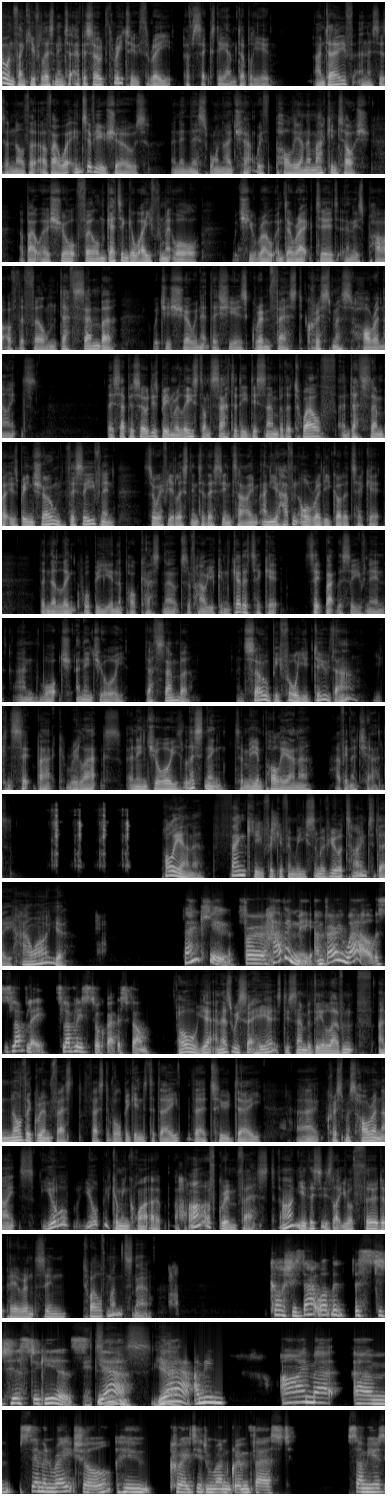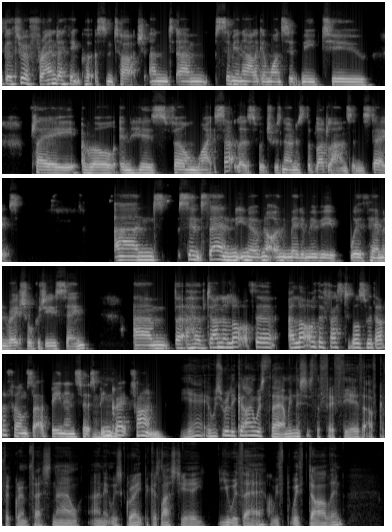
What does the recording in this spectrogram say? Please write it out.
Hello, and thank you for listening to episode 323 of 60MW. I'm Dave, and this is another of our interview shows. And in this one, I chat with Pollyanna McIntosh about her short film Getting Away from It All, which she wrote and directed and is part of the film Deathcember, which is showing at this year's Grimfest Christmas Horror Nights. This episode is being released on Saturday, December the 12th, and Deathcember is being shown this evening. So if you're listening to this in time and you haven't already got a ticket, then the link will be in the podcast notes of how you can get a ticket, sit back this evening, and watch and enjoy Deathcember. And so before you do that, you can sit back, relax, and enjoy listening to me and Pollyanna having a chat. Pollyanna, thank you for giving me some of your time today. How are you? Thank you for having me. I'm very well. This is lovely. It's lovely to talk about this film. Oh, yeah. And as we sit here, it's December the 11th. Another Grimfest festival begins today, their two day uh, Christmas Horror Nights. You're you're becoming quite a, a, part of Grimfest, aren't you? This is like your third appearance in 12 months now. Gosh, is that what the, the statistic is? It yeah. Is. yeah. Yeah. I mean, I met um, Sim and Rachel, who created and run Grimfest some years ago through a friend, I think, put us in touch. And um, Simeon Halligan wanted me to play a role in his film White Settlers, which was known as The Bloodlands in the States. And since then, you know, I've not only made a movie with him and Rachel producing, um, but have done a lot of the a lot of the festivals with other films that I've been in. So it's mm-hmm. been great fun. Yeah, it was really good. I was there. I mean, this is the fifth year that I've covered Grimfest now, and it was great because last year you were there with with Darling,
